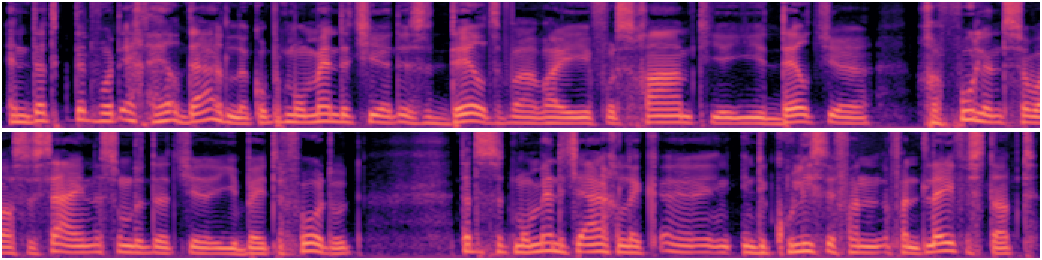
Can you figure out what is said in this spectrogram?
En dat, dat wordt echt heel duidelijk. Op het moment dat je dus deelt waar, waar je je voor schaamt... je, je deelt je gevoelens zoals ze zijn... zonder dat je je beter voordoet. Dat is het moment dat je eigenlijk uh, in, de coulissen van, van het leven stapt...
